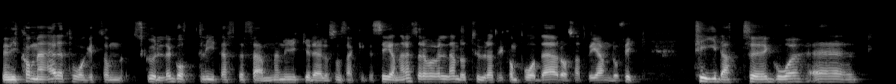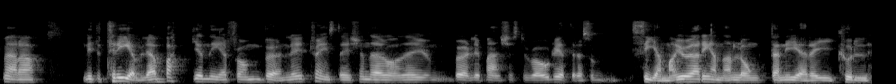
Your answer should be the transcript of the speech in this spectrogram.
men vi kom med det tåget som skulle gått lite efter fem, men nu gick ju det som sagt lite senare, så det var väl ändå tur att vi kom på där då, så att vi ändå fick tid att eh, gå eh, den här eh, lite trevliga backen ner från Burnley train station där och det är ju Burnley Manchester Road heter det så ser man ju arenan långt där nere i kull,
